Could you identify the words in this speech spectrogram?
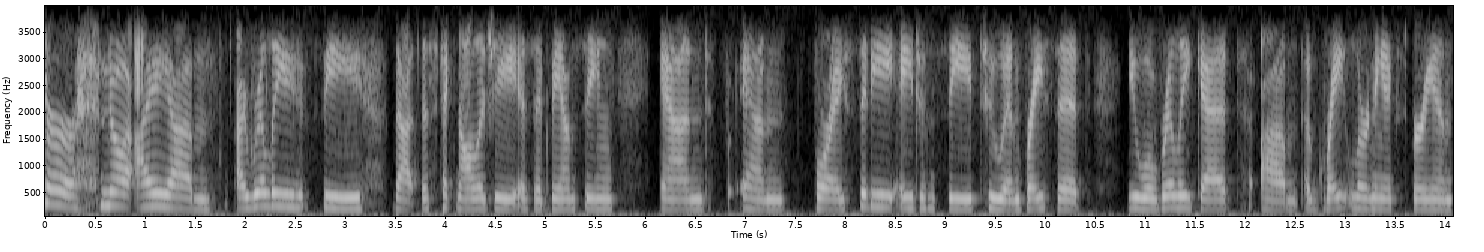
Sure. No, I um, I really see that this technology is advancing, and and for a city agency to embrace it, you will really get um, a great learning experience,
